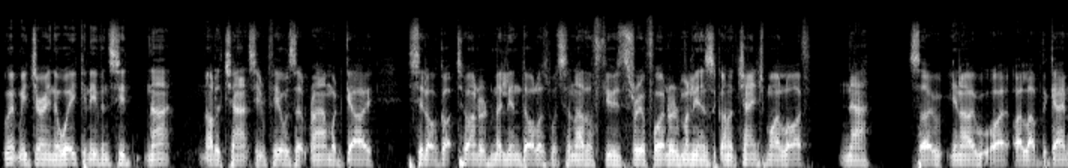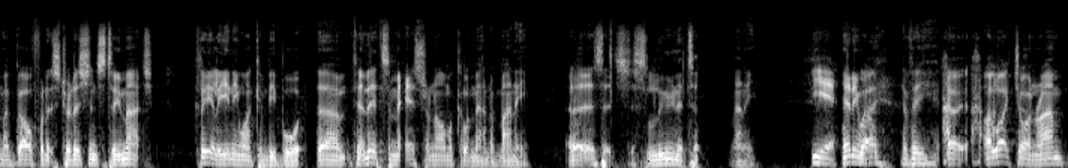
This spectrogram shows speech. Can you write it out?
weren't we, during the week, and Evan said, nah, not a chance. He feels that Rahm would go. He said, I've got $200 million. What's another few, three or 400 million? Is it going to change my life? Nah. So, you know, I, I love the game of golf and its traditions too much. Clearly, anyone can be bought. Um, that's an astronomical amount of money. Uh, it's, it's just lunatic money. Yeah. Anyway, if he, uh, I like Jon Rahm,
